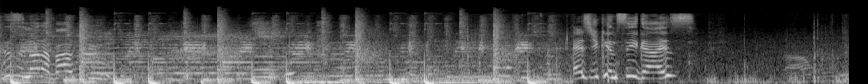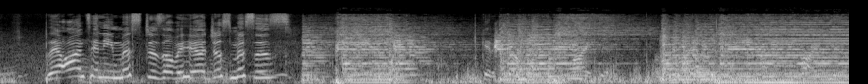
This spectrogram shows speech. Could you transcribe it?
This is not about you. As you can see, guys, there aren't any misters over here, just misses. Get it covered right here. Right here.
